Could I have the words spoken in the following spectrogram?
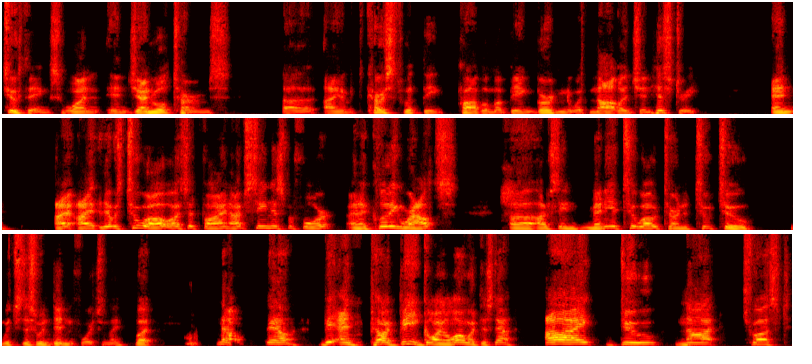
two things. One, in general terms, uh, I am cursed with the problem of being burdened with knowledge and history. And I, I there was 2 0. I said, fine, I've seen this before, and including routes. Uh, I've seen many a 2 0 turn to 2 2, which this one did, unfortunately. But no, you know, and part B, going along with this now, I do not trust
